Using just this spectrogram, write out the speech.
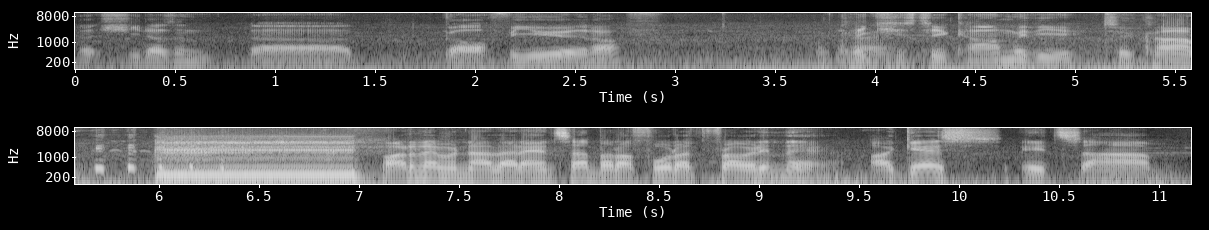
that she doesn't uh, go off for you enough. I think she's too calm with you. Too calm. I don't even know that answer, but I thought I'd throw it in there. I guess it's um,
